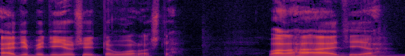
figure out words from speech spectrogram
äiti piti jo siitä huolesta. Vanha äiti ja mm.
